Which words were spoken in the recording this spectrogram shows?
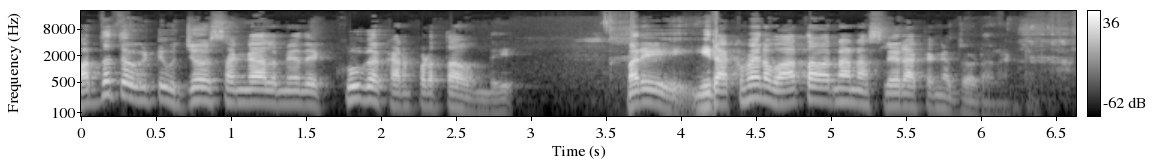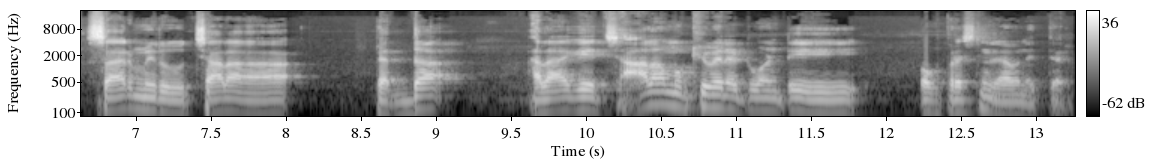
పద్ధతి ఒకటి ఉద్యోగ సంఘాల మీద ఎక్కువగా కనపడతా ఉంది. మరి ఈ రకమైన వాతావరణాన్ని అసలు ఏ రకంగా చూడాలంటే? సార్ మీరు చాలా పెద్ద అలాగే చాలా ముఖ్యమైనటువంటి ఒక ప్రశ్న లేవనెత్తారు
